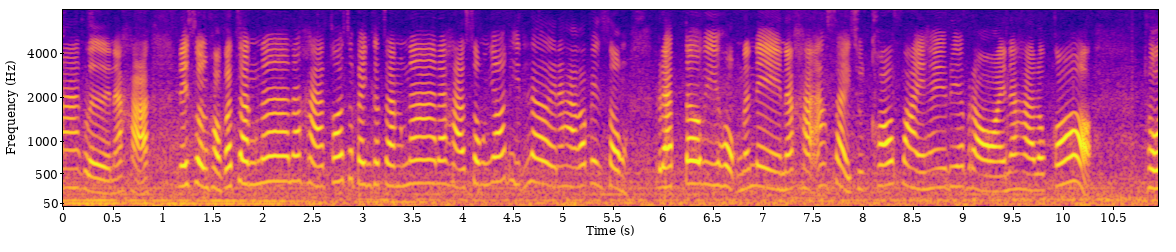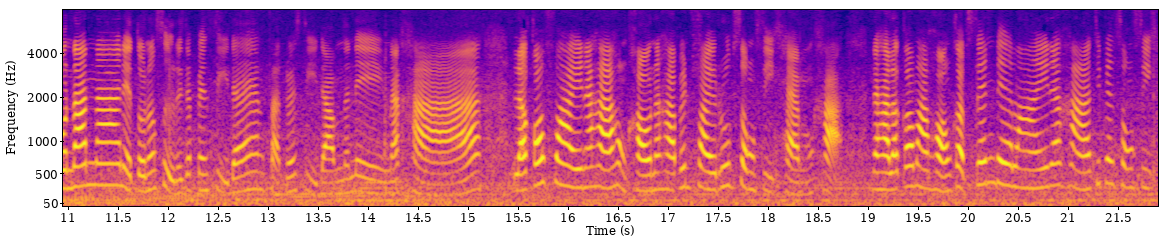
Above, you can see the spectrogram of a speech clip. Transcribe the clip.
มากๆเลยนะคะ ในส่วนของกระจังหน้านะคะ ก็จะเป็นกระจังหน้านะคะ ทรงยอดฮิตเลยนะคะ ก็เป็นทรง Raptor V6 นั่นเองนะคะอะใส่ชุดข้อไฟให้เรียบร้อยนะคะ แล้วก็ โทนด้านหน้าเนี่ยตัวหนังสือเนี่ยจะเป็นสีแดงตัดด้วยสีดำนั่นเองนะคะ แล้วก็ไฟนะคะของเขานะคะเป็นไฟรูปทรงสีแคมค่ะนะคะ แล้วก็มาพร้อมกับเส้นเดย์ไลท์นะคะ ที่เป็นทรงสีแค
